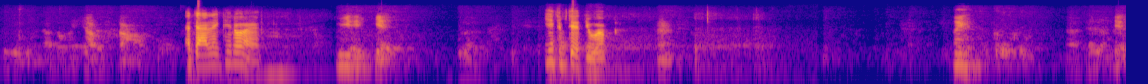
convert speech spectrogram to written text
อยู่แล้วก็ไม่ยอมตอบอาจารย์เลขที่เท่าไหร่ยี่สิบเจ็ดยี่สิบเจ็ดอยู่ครับอ่าเฮ้ยเออเจ็ด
